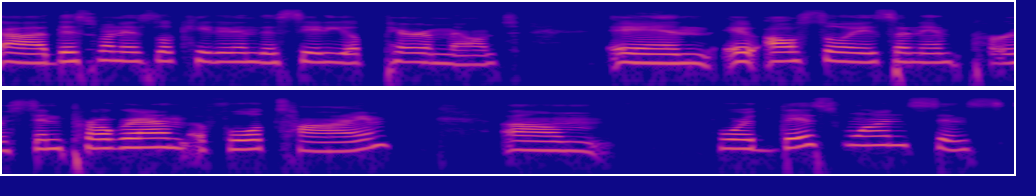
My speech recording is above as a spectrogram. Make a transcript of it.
Uh, this one is located in the city of Paramount and it also is an in-person program full-time. Um, for this one, since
